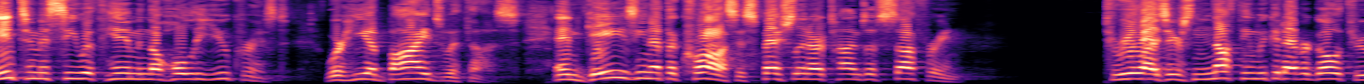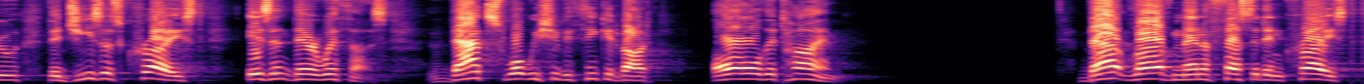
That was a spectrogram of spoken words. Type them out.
Intimacy with him in the Holy Eucharist, where he abides with us. And gazing at the cross, especially in our times of suffering, to realize there's nothing we could ever go through that Jesus Christ isn't there with us. That's what we should be thinking about all the time. That love manifested in Christ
